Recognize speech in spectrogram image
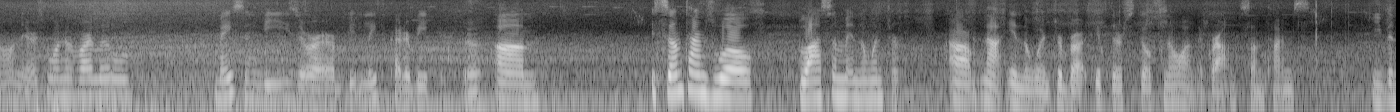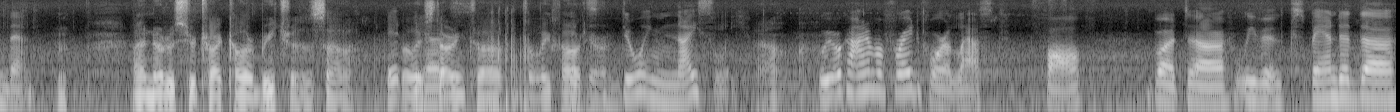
oh, and there's one of our little mason bees or a bee- leaf cutter bee. Yeah. Um, it sometimes will blossom in the winter. Uh, not in the winter, but if there's still snow on the ground, sometimes even then. I noticed your tricolor beech is uh, It really is- starting to, to leaf out it's here. doing nicely. Yeah. We were kind of afraid for it last fall, but uh, we've expanded the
